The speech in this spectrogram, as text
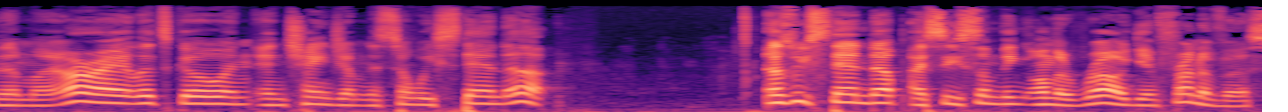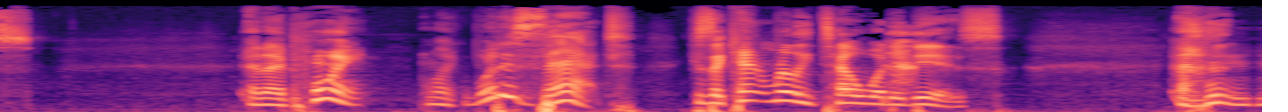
And I'm like, all right, let's go and, and change them. And so we stand up. As we stand up, I see something on the rug in front of us, and I point. I'm like, what is that? Because I can't really tell what it is. And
